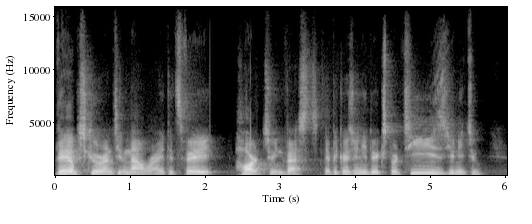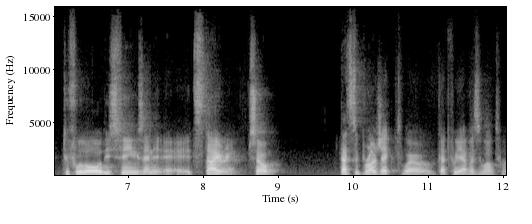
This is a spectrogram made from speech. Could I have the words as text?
very obscure until now, right? It's very hard to invest because you need the expertise, you need to to follow all these things, and it, it's tiring. So that's the project where that we have as well to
